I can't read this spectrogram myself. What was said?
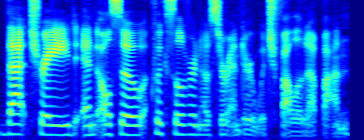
that trade and also Quicksilver No Surrender, which followed up on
